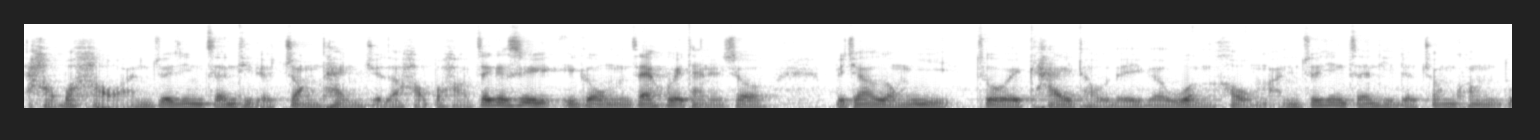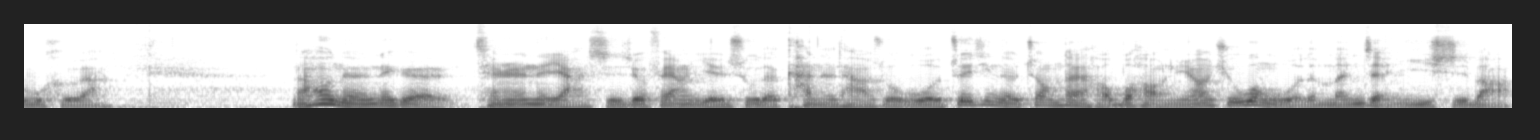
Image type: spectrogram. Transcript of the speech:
好不好啊？你最近整体的状态你觉得好不好？”这个是一个我们在会谈的时候比较容易作为开头的一个问候嘛。你最近整体的状况如何啊？然后呢，那个成人的雅思就非常严肃的看着他说：“我最近的状态好不好？你要去问我的门诊医师吧，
